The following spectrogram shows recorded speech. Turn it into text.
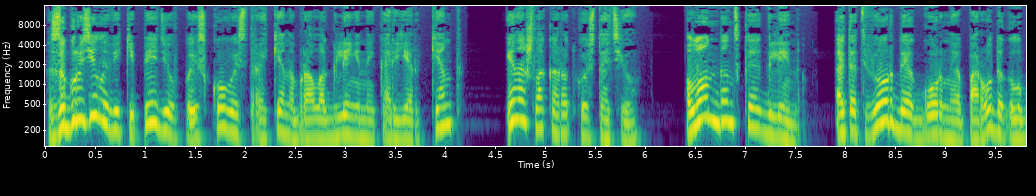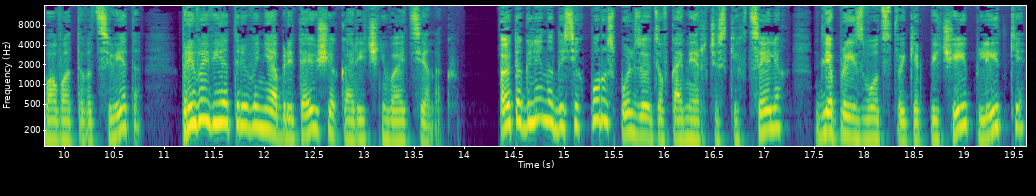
загрузила Википедию в поисковой строке, набрала глиняный карьер Кент и нашла короткую статью. «Лондонская глина» — это твердая горная порода голубоватого цвета, при выветривании обретающая коричневый оттенок. Эта глина до сих пор используется в коммерческих целях для производства кирпичей, плитки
